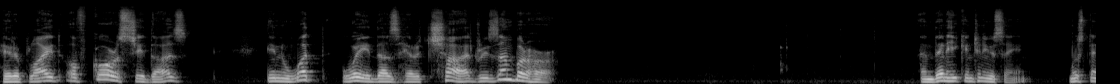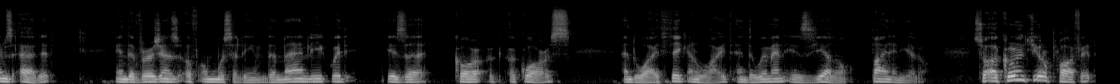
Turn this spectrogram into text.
He replied, Of course she does. In what way does her child resemble her? And then he continues saying, Muslims added, in the versions of Umm Salim, the man liquid is a, a coarse and white, thick and white, and the women is yellow, fine and yellow. So according to your prophet,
